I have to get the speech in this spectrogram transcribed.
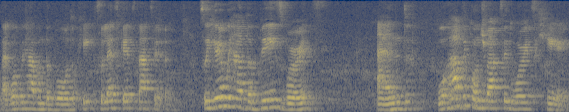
like what we have on the board, okay? So let's get started. So here we have the base words and we'll have the contracted words here,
